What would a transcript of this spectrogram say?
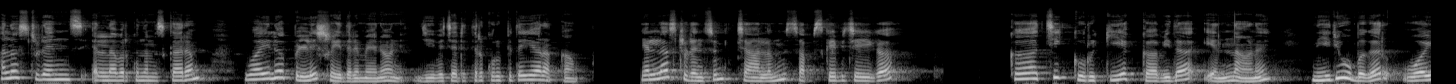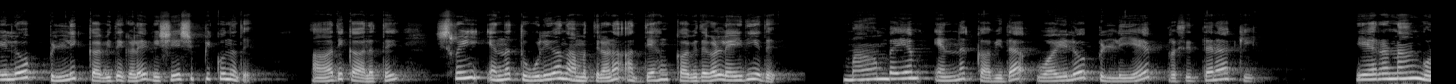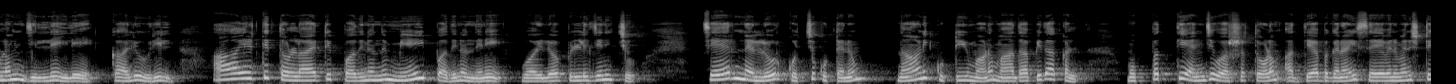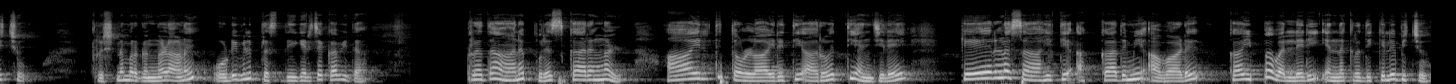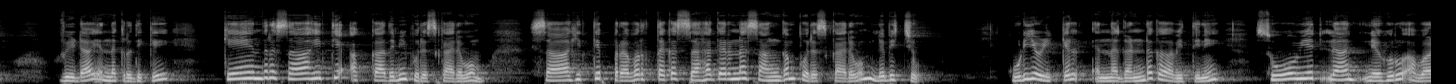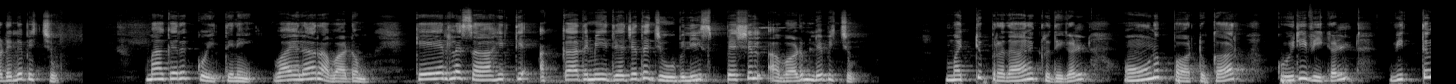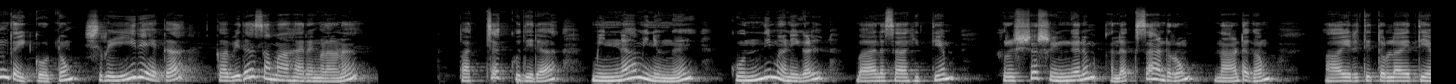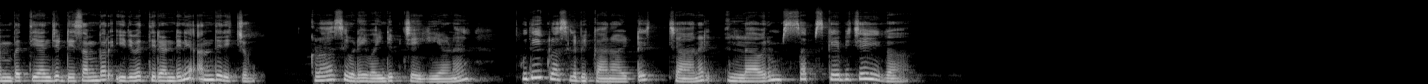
Hello students എല്ലാവർക്കും നമസ്കാരം. വൈലോപ്പിള്ളി ശ്രീധരമേനോൻ ജീവചരിത്രക്കുറിപ്പ് തയ്യാറാക്കാം. എല്ലാ സ്റ്റുഡൻസും ചാനലും സബ്സ്ക്രൈബ് ചെയ്യുക. കാച്ചി കുറുക്കിയ കവിത എന്നാണ് നിരൂപകർ വൈലോപ്പിള്ളി കവിതകളെ വിശേഷിപ്പിക്കുന്നത്. ആദ്യകാലത്ത് ശ്രീ എന്ന തൂലിക നാമത്തിലാണ് അദ്ദേഹം കവിതകൾ എഴുതിയത്. മാമ്പയം എന്ന കവിത വൈലോപ്പിള്ളിയെ പ്രസിദ്ധനാക്കി. എറണാകുളം ജില്ലയിലെ കലൂരിൽ ആയിരത്തി തൊള്ളായിരത്തി പതിനൊന്ന് മെയ് പതിനൊന്നിന് വൈലോപ്പിള്ളി ജനിച്ചു. ചേർനെല്ലൂർ കൊച്ചുകുട്ടനും നാണിക്കുട്ടിയുമാണ് മാതാപിതാക്കൾ. മുപ്പത്തി അഞ്ച് വർഷത്തോളം അധ്യാപകനായി സേവനമനുഷ്ഠിച്ചു. കൃഷ്ണമൃഗങ്ങളാണ് ഒടുവിൽ പ്രസിദ്ധീകരിച്ച കവിത. പ്രധാന പുരസ്കാരങ്ങൾ ആയിരത്തി തൊള്ളായിരത്തി അറുപത്തി അഞ്ചിലെ കേരള സാഹിത്യ അക്കാദമി അവാർഡ് കയ്പവല്ലരി എന്ന കൃതിക്ക് ലഭിച്ചു. വിട എന്ന കൃതിക്ക് കേന്ദ്ര സാഹിത്യ അക്കാദമി പുരസ്കാരവും സാഹിത്യ പ്രവർത്തക സഹകരണ സംഘം പുരസ്കാരവും ലഭിച്ചു. കുടിയൊഴിക്കൽ എന്ന ഖണ്ഡകാവ്യത്തിന് സോവിയറ്റ് ലാൻഡ് നെഹ്റു അവാർഡ് ലഭിച്ചു. മകരക്കൊയ്ത്തിന് വയലാർ അവാർഡും കേരള സാഹിത്യ അക്കാദമി രജത ജൂബിലി സ്പെഷ്യൽ അവാർഡും ലഭിച്ചു. മറ്റു പ്രധാന കൃതികൾ ഓണപ്പാട്ടുകാർ കുരുവികൾ വിത്തും കൈക്കോട്ടും ശ്രീരേഖ കവിതാ സമാഹാരങ്ങളാണ്. പച്ചക്കുതിര മിന്നാമിനുങ്ങ് കുന്നിമണികൾ ബാലസാഹിത്യം ഹൃഷശൃംഗനും അലക്സാണ്ടറും നാടകം ആയിരത്തി തൊള്ളായിരത്തി എൺപത്തി അഞ്ച് ഡിസംബർ ഇരുപത്തിരണ്ടിന് അന്തരിച്ചു. ക്ലാസ് ഇവിടെ വൈൻഡപ്പ് ചെയ്യുകയാണ്. പുതിയ ക്ലാസ് ലഭിക്കാനായിട്ട് ചാനൽ എല്ലാവരും സബ്സ്ക്രൈബ് ചെയ്യുക.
